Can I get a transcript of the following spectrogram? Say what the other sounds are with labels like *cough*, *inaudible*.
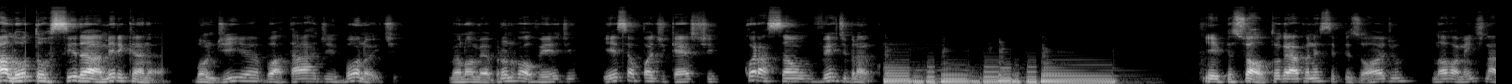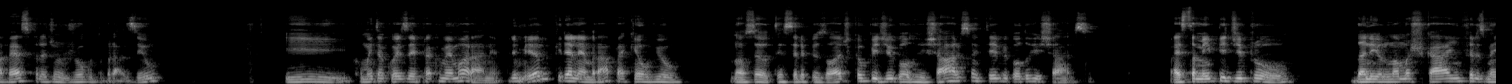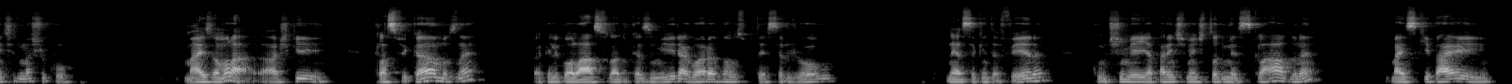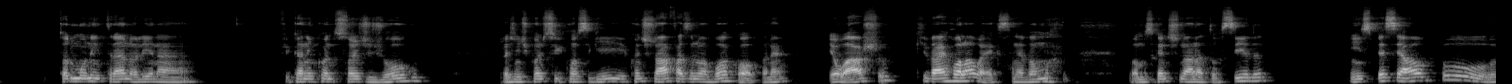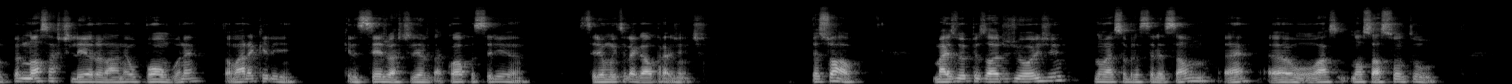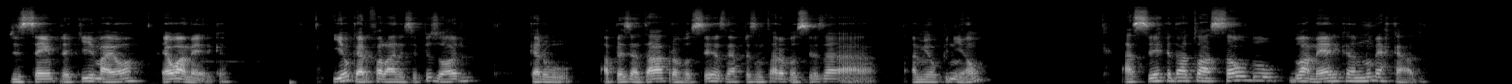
Alô, torcida americana! Bom dia, boa tarde, boa noite. Meu nome é Bruno Valverde e esse é o podcast Coração Verde Branco. E aí, pessoal, tô gravando esse episódio novamente na véspera de um jogo do Brasil e com muita coisa aí para comemorar, né? Primeiro, queria lembrar para quem ouviu nosso terceiro episódio que eu pedi gol do Richarlison e teve gol do Richarlison. Mas também pedi pro Danilo não machucar e infelizmente ele machucou. Mas vamos lá, acho que classificamos, né? Aquele golaço lá do Casimiro. Agora vamos para o terceiro jogo, nessa quinta-feira, com o time aí aparentemente todo mesclado, né? Mas que vai todo mundo entrando ali na. ficando em condições de jogo, para a gente conseguir, conseguir continuar fazendo uma boa Copa, né? Eu acho que vai rolar o Hexa, né? Vamos, *laughs* vamos continuar na torcida em especial pelo nosso artilheiro lá, né? O Pombo, né? Tomara que ele, que ele seja o artilheiro da Copa, seria, seria muito legal para a gente. Pessoal, mas o episódio de hoje não é sobre a seleção, é, é o nosso assunto de sempre aqui, maior, é o América. E eu quero falar nesse episódio, quero apresentar para vocês, né, apresentar a vocês a, a minha opinião acerca da atuação do, do América no mercado.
